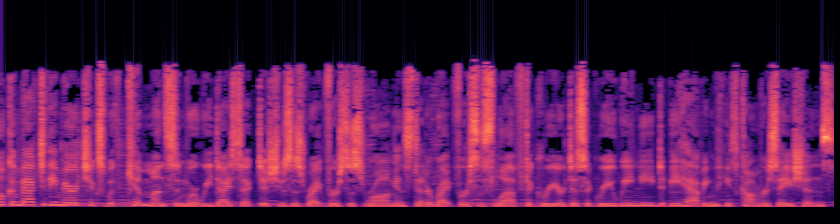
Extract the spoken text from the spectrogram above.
Welcome back to the Americhicks with Kim Monson, where we dissect issues as right versus wrong instead of right versus left, agree or disagree. We need to be having these conversations.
